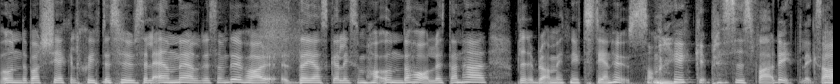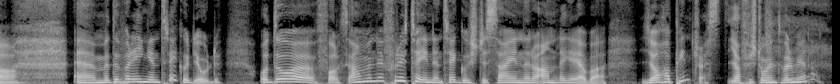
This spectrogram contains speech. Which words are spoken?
underbart sekelskifteshus eller ännu äldre som du har, där jag ska liksom ha underhåll, utan här blir det bra med ett nytt stenhus som är precis färdigt. Liksom. Ja. Eh, Men det var ingen trädgård gjord. Och då folk sa, ah, men nu får du ta in en trädgårdsdesigner och anläggare. Jag bara, jag har Pinterest, jag förstår inte vad du menar.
